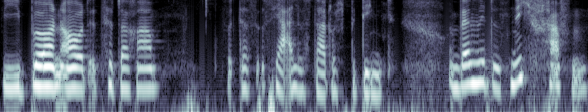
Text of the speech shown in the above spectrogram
wie Burnout etc., das ist ja alles dadurch bedingt. Und wenn wir das nicht schaffen,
